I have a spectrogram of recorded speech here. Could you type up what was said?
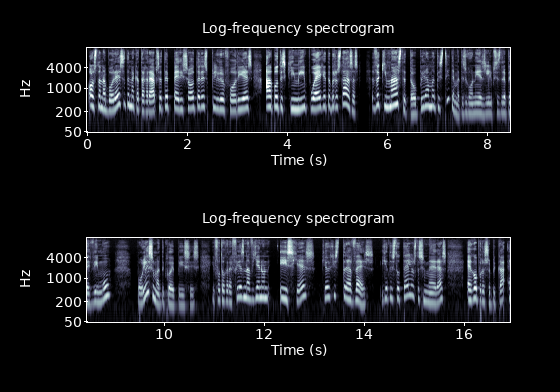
ώστε να μπορέσετε να καταγράψετε περισσότερες πληροφορίες από τη σκηνή που έχετε μπροστά σας. Δοκιμάστε το, πειραματιστείτε με τις γωνίες λήψης, ρε παιδί μου. Πολύ σημαντικό επίσης, οι φωτογραφίες να βγαίνουν ίσχες και όχι στραβές. Γιατί στο τέλος της ημέρας, εγώ προσωπικά, ε,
